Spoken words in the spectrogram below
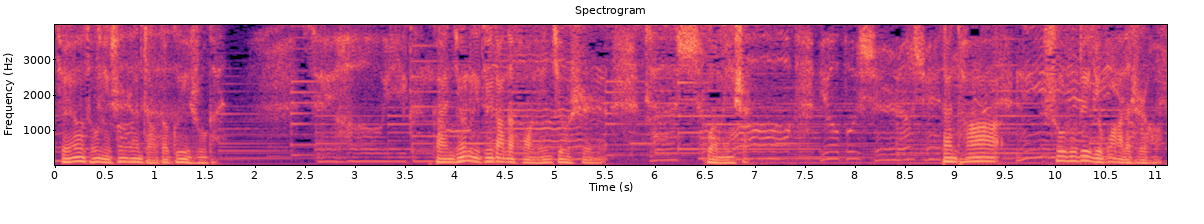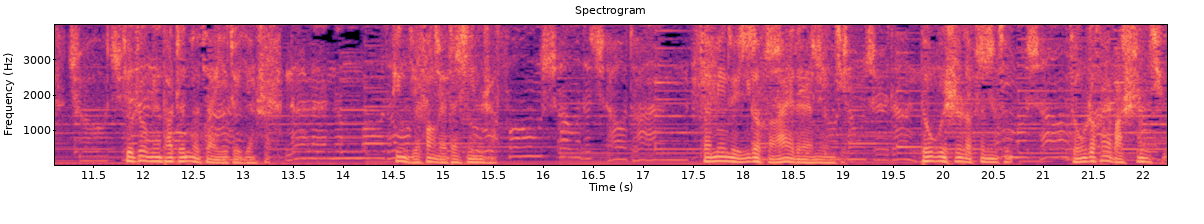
想要从你身上找到归属感。感情里最大的谎言就是我没事。但他说出这句话的时候，就证明他真的在意这件事，并且放在他心上。在面对一个很爱的人面前，都会失了分寸，总是害怕失去，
